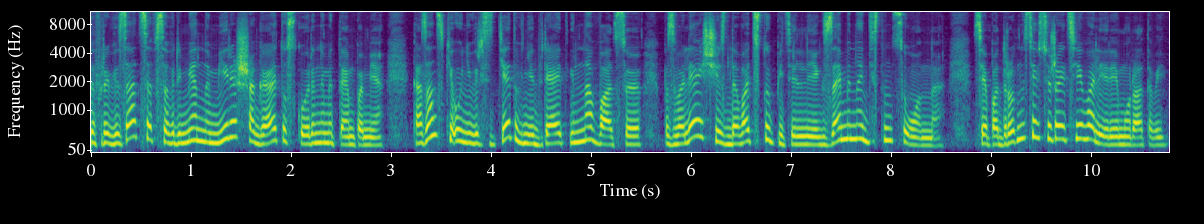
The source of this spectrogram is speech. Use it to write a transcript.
Цифровизация в современном мире шагает ускоренными темпами. Казанский университет внедряет инновацию, позволяющую сдавать вступительные экзамены дистанционно. Все подробности в сюжете Валерии Муратовой.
